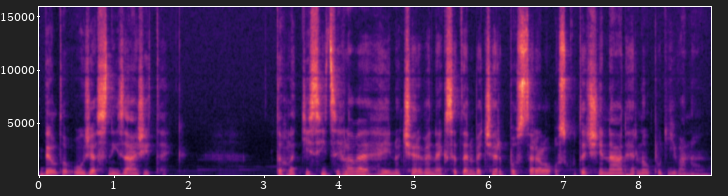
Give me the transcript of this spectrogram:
Byl to úžasný zážitek. Tohle tisícihlavé hejno červenek se ten večer postaralo o skutečně nádhernou podívanou.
